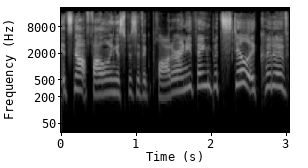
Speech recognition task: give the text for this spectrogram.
it's not following a specific plot or anything, but still it could have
